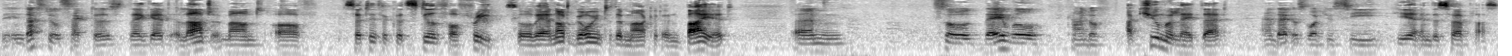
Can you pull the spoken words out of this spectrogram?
the industrial sectors they get a large amount of certificates still for free, so they are not going to the market and buy it. Um, so they will kind of accumulate that, and that is what you see here in the surplus.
